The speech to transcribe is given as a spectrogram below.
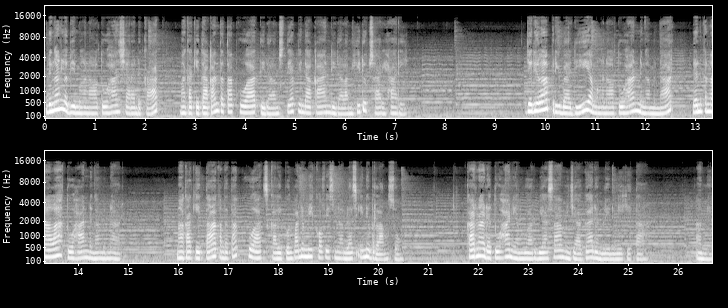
Dengan lebih mengenal Tuhan secara dekat, maka kita akan tetap kuat di dalam setiap tindakan di dalam hidup sehari-hari. Jadilah pribadi yang mengenal Tuhan dengan benar dan kenalah Tuhan dengan benar. Maka kita akan tetap kuat sekalipun pandemi COVID-19 ini berlangsung karena ada Tuhan yang luar biasa menjaga dan melindungi kita. Amin.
